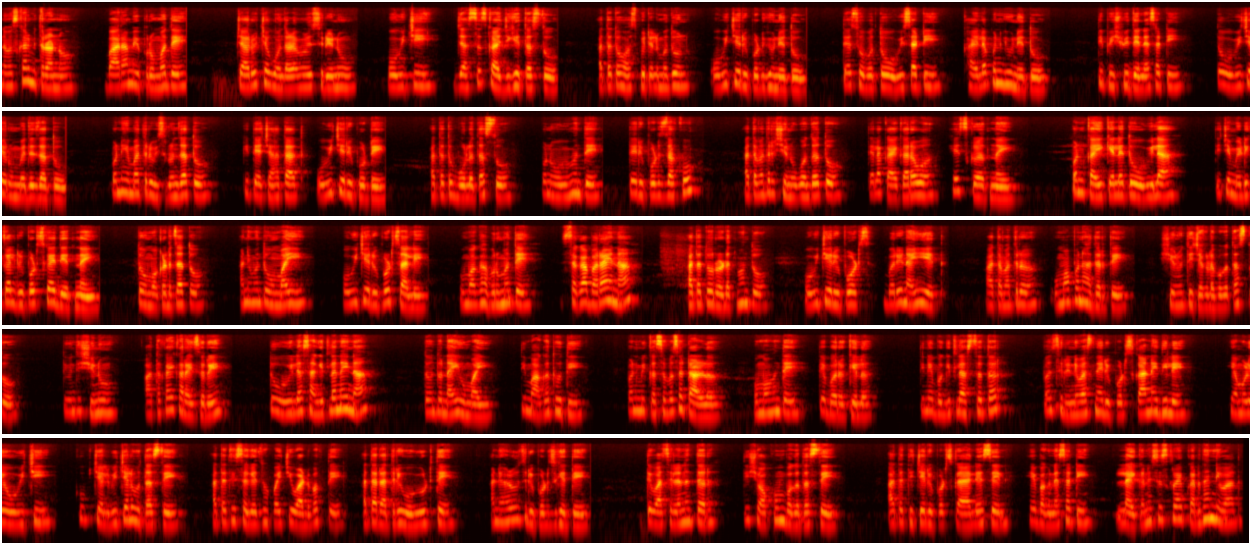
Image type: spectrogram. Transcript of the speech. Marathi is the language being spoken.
नमस्कार मित्रांनो बारा मे प्रोमध्ये चारूच्या गोंधळामुळे श्रीनू ओवीची जास्तच काळजी घेत असतो. आता तो हॉस्पिटलमधून ओवीचे रिपोर्ट घेऊन येतो. त्यासोबत तो ओवीसाठी खायला पण घेऊन येतो. ती पिशवी देण्यासाठी तो ओवीच्या रूममध्ये जातो. पण हे मात्र विसरून जातो की त्याच्या हातात ओवीचे रिपोर्ट आहे. आता तो बोलत असतो पण ओवी म्हणते ते रिपोर्ट्स दाखव. आता मात्र शिनू गोंधळतो. त्याला काय करावं हेच कळत नाही. पण काही केलं तो ओवीला. तिचे मेडिकल रिपोर्ट्स काही देत नाही. तो उमाकडे जातो आणि म्हणतो उमाई ओवीचे रिपोर्ट्स आले. उमा घाबरून म्हणते सगळा बरा आहे ना? आता तो रडत म्हणतो ओवीचे रिपोर्ट्स बरे नाही आहेत आता मात्र उमा पण हादरते. शिनू तिच्याकडे बघत असतो. ती म्हणते शिनू आता काय करायचं रे? तू ओवीला सांगितलं नाही ना? तो म्हणतो नाही उमाई ती मागत होती पण मी कसं बसं टाळलं. उमा म्हणते ते बरं केलं तिने बघितलं असतं तर. पण श्रीनिवासने रिपोर्ट्स का नाही दिले? यामुळे ओवीची खूप चलबिचल होत असते. आता ती सगळे झोपायची वाट बघते. आता रात्री ओवी उठते आणि हळूच रिपोर्ट्स घेते. ते वाचल्यानंतर ती शॉक होऊन बघत असते. आता तिचे रिपोर्ट्स काय आले असेल हे बघण्यासाठी लाईक आणि सबस्क्राईब करा. धन्यवाद.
